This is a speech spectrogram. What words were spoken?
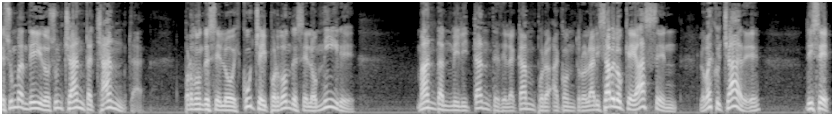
es un bandido, es un chanta, chanta. Por donde se lo escuche y por donde se lo mire. Mandan militantes de la cámpora a controlar. ¿Y sabe lo que hacen? Lo va a escuchar, ¿eh? Dice,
